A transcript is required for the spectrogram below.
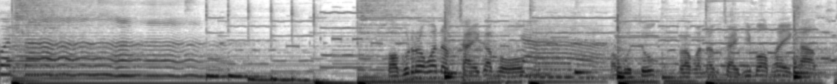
วตา ขอบคุณรางวัลนำใจครับผมจ้าขอบคุณทุกรางวัลนำใจที่มอบให้ครับ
